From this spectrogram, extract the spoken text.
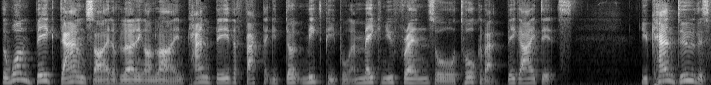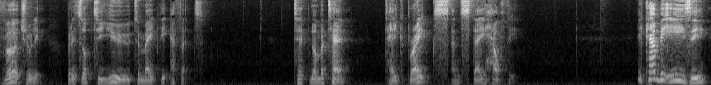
The one big downside of learning online can be the fact that you don't meet people and make new friends or talk about big ideas. You can do this virtually, but it's up to you to make the effort. Tip number 10. Take breaks and stay healthy. It can be easy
